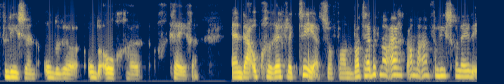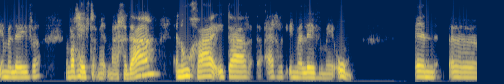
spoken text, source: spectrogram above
verliezen onder de onder ogen gekregen. En daarop gereflecteerd. Zo van, wat heb ik nou eigenlijk allemaal aan verlies geleden in mijn leven? En wat heeft dat met mij gedaan? En hoe ga ik daar eigenlijk in mijn leven mee om? En uh,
